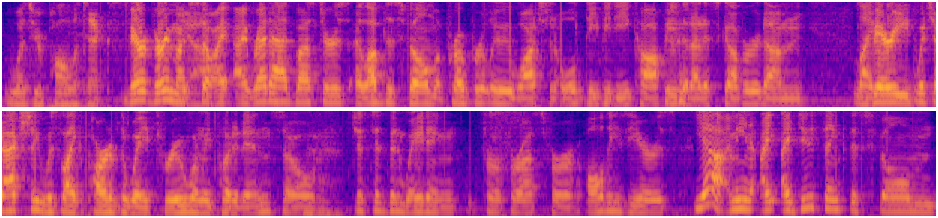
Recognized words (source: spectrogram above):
was your politics. Very, very much Yeah. so. I, I read Adbusters. I loved this film. Appropriately, we watched an old DVD copy that I discovered, um, like Buried. which actually was like part of the way through when we put it in. So just had been waiting for for us for all these years. Yeah, I mean, I I do think this film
